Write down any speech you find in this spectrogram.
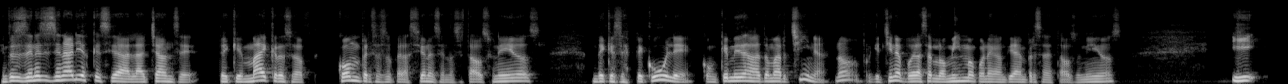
Entonces, en ese escenario es que se da la chance de que Microsoft compre esas operaciones en los Estados Unidos, de que se especule con qué medidas va a tomar China, ¿no? porque China podría hacer lo mismo con una cantidad de empresas de Estados Unidos. Y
